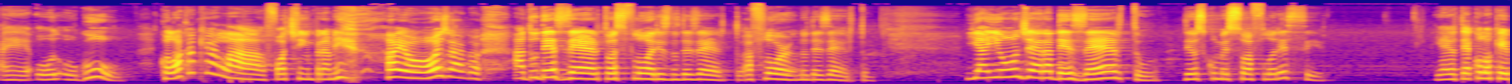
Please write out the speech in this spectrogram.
é, o, o Gu, coloca aquela fotinho para mim. Aí hoje a, a do deserto, as flores no deserto, a flor no deserto. E aí onde era deserto, Deus começou a florescer. E aí eu até coloquei,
